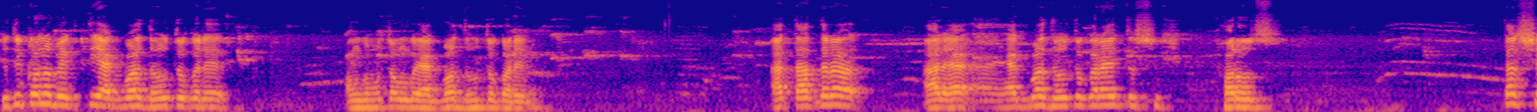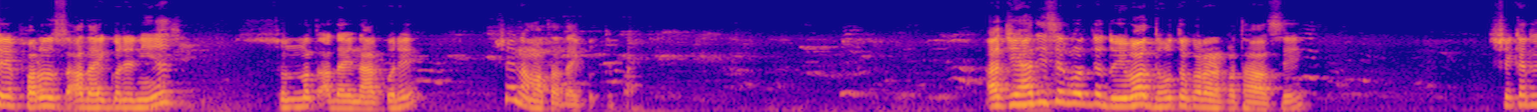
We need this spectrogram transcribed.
যদি কোনো ব্যক্তি একবার ধৌত করে অঙ্গ প্রত্যঙ্গ একবার ধৌত করেন আর তার দ্বারা আর একবার ধৌত করাই তো ফরজ। তার সে ফরজ আদায় করে নিয়ে, সুন্নত আদায় না করে সে নামাজ আদায় করতে পারে। আর জেহাদিসের মধ্যে দুইবার ধৌত করার কথা আছে, সেখানে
